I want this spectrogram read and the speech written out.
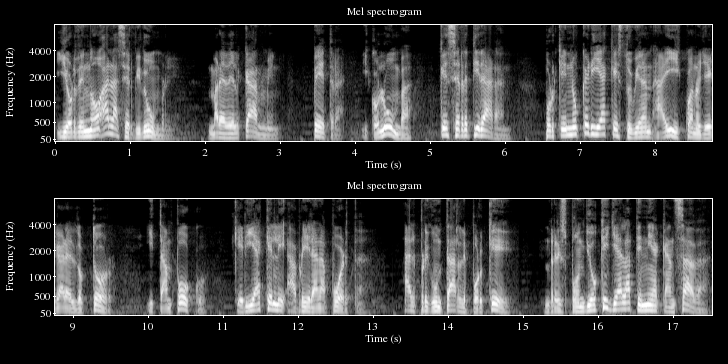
y ordenó a la servidumbre, María del Carmen, Petra y Columba, que se retiraran porque no quería que estuvieran ahí cuando llegara el doctor, y tampoco quería que le abrieran la puerta. Al preguntarle por qué, respondió que ya la tenía cansada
